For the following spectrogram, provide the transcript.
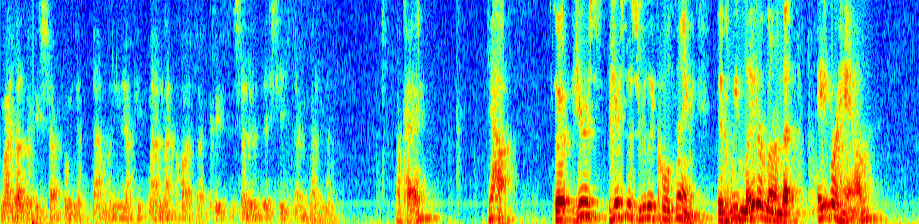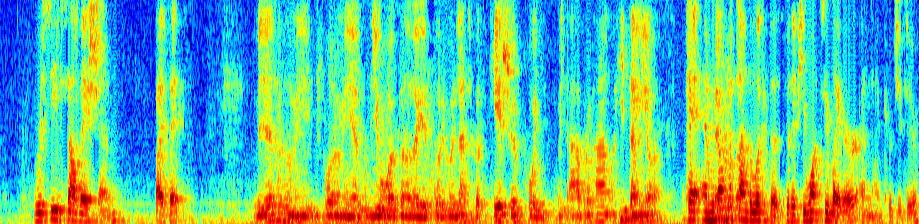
majd azok is el fognak támadni, akik már meghaltak Krisztus előtt és hittek benne. Okay. Yeah. So here's here's this really cool thing is we later learn that Abraham received salvation by faith. Ugye ez az, ami valamiért jó ebben az egész sztoriban, hogy látjuk azt később, hogy, hogy Ábrahám a hite miatt Okay, and we don't have time to look at this, but if you want to later, and I encourage you to,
